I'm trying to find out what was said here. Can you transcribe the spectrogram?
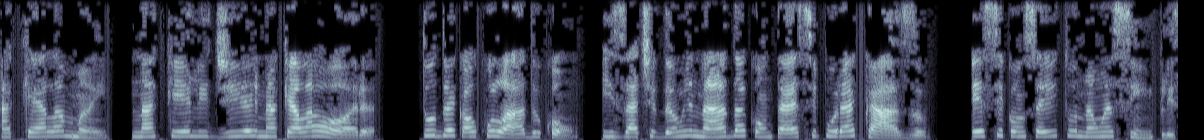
aquela mãe, naquele dia e naquela hora. Tudo é calculado com exatidão e nada acontece por acaso. Esse conceito não é simples.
